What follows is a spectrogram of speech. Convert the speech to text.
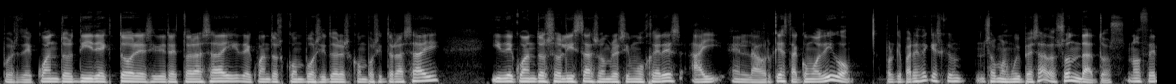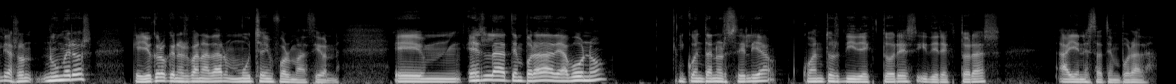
pues de cuántos directores y directoras hay, de cuántos compositores, compositoras hay y de cuántos solistas, hombres y mujeres hay en la orquesta. Como digo, porque parece que es que somos muy pesados, son datos, ¿no, Celia? Son números que yo creo que nos van a dar mucha información. Eh, es la temporada de abono y cuéntanos, Celia, cuántos directores y directoras hay en esta temporada.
